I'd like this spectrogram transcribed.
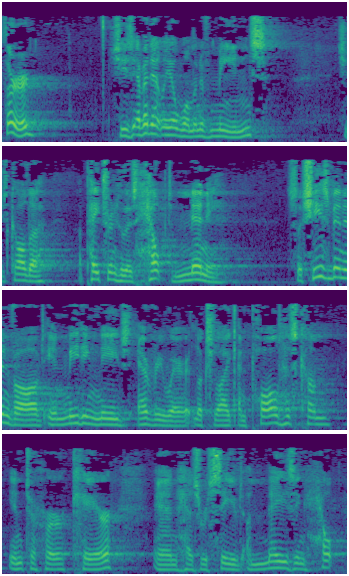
Third, she's evidently a woman of means. She's called a, a patron who has helped many. So she's been involved in meeting needs everywhere, it looks like, and Paul has come into her care and has received amazing help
